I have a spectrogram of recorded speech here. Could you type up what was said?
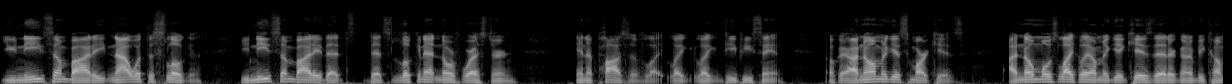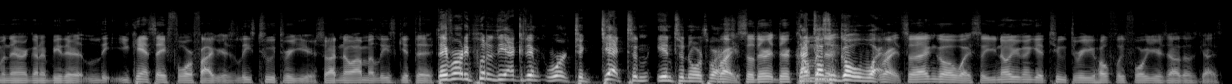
You need somebody not with the slogans. You need somebody that's that's looking at Northwestern in a positive light, like like DP saying. Okay, I know I'm gonna get smart kids. I know most likely I'm gonna get kids that are gonna be coming there and gonna be there. At le- you can't say four or five years, at least two or three years. So I know I'm at least get the They've already put in the academic work to get to into Northwestern. Right, so they're they're coming That doesn't to- go away. Right, so that can go away. So you know you're gonna get two, three, hopefully four years out of those guys.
